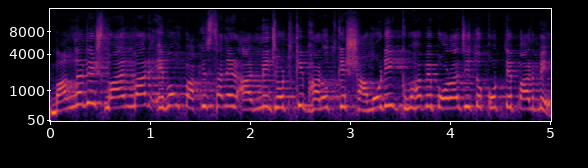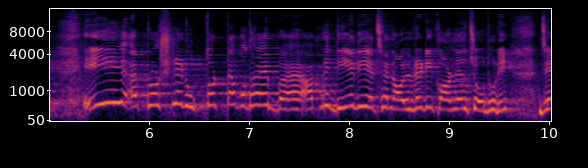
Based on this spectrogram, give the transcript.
বাংলাদেশ মায়ানমার এবং পাকিস্তানের আর্মি জোট কি ভারতকে সামরিকভাবে পরাজিত করতে পারবে? এই প্রশ্নের উত্তরটা আহ, আপনি দিয়ে দিয়েছেন অলরেডি কর্নেল চৌধুরী যে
